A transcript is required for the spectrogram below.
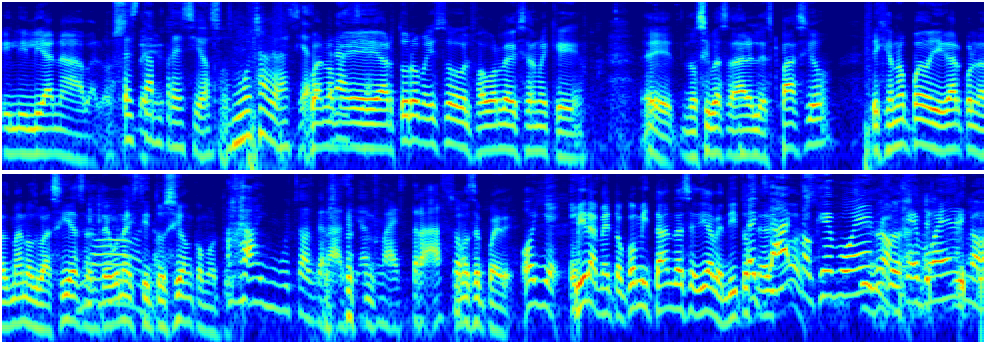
y Liliana Ábalos. Están de- preciosos. Muchas gracias. Cuando gracias. me, Arturo me hizo el favor de avisarme que eh, nos ibas a dar el espacio, dije, no puedo llegar con las manos vacías ante una no. institución como tú. Ay, muchas gracias, maestrazo. No se puede. Oye, eh, Mira, me tocó mi tanda ese día, bendito sea Exacto, qué bueno, no, qué bueno.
